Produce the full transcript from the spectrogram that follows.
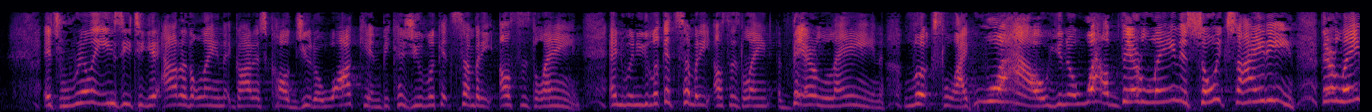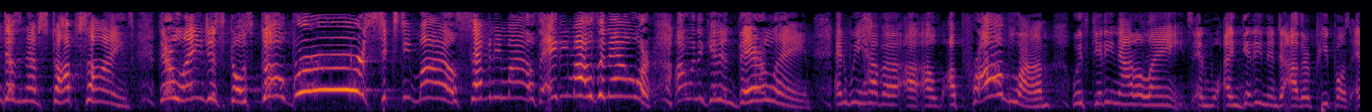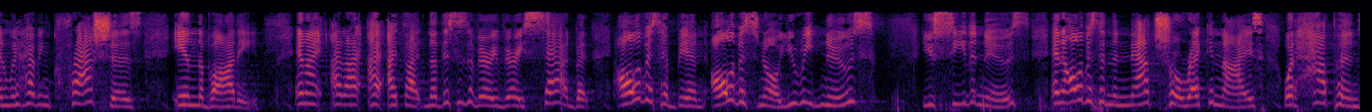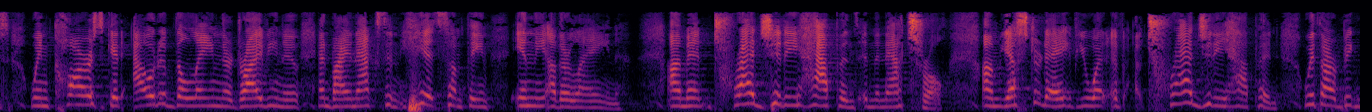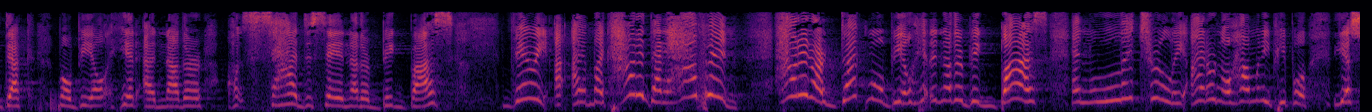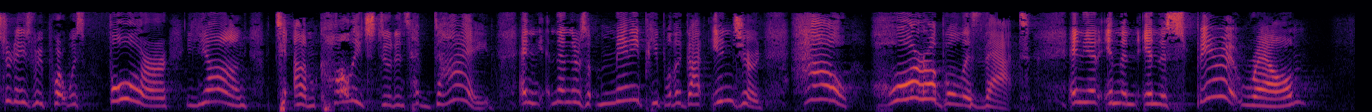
It's really easy to get out of the lane that God has called you to walk in because you look at somebody else's lane. And when you look at somebody else's lane, their lane looks like, wow, you know, wow, their lane is so exciting. Their lane doesn't have stop signs. Their lane just goes, go, brrr, 60 miles, 70 miles, 80 miles an hour. I want to get in their lane. And we have a, a, a problem with getting out of lanes and, and getting into other people's. And we're having crashes in the body. And I, and I, I, thought, now this is a very, very sad, but all of us have been, all of us know, you read news, you see the news, and all of us in the natural recognize what happens when cars get out of the lane they're driving to and by an accident hit something in the other lane. I mean, tragedy happens in the natural. Um, yesterday, if you if a tragedy happened with our big duck mobile hit another, sad to say, another big bus very, I, am like, how did that happen? How did our duckmobile hit another big bus? And literally, I don't know how many people, yesterday's report was four young t- um, college students have died. And, and then there's many people that got injured. How horrible is that? And yet in the, in the spirit realm,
